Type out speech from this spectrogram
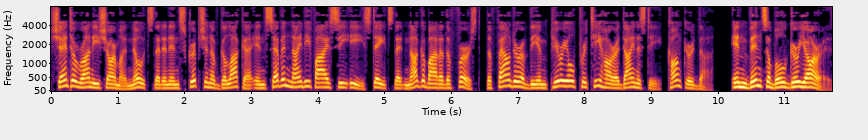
Shanta Rani Sharma notes that an inscription of Galaka in 795 CE states that Nagabhata I, the founder of the imperial Pratihara dynasty, conquered the invincible Gurjaras,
